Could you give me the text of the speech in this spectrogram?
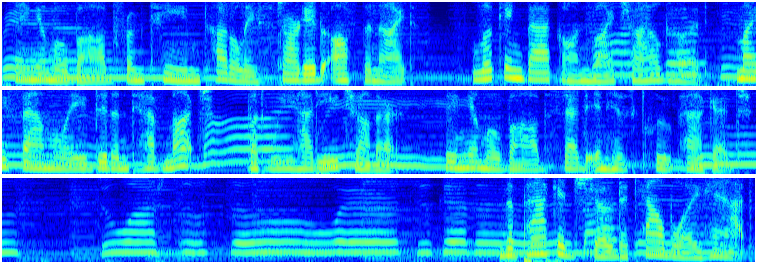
Thingamabob from Team Cuddly started off the night. Looking back on my childhood, my family didn't have much, but we had each other, Thingamabob said in his clue package. The package showed a cowboy hat,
